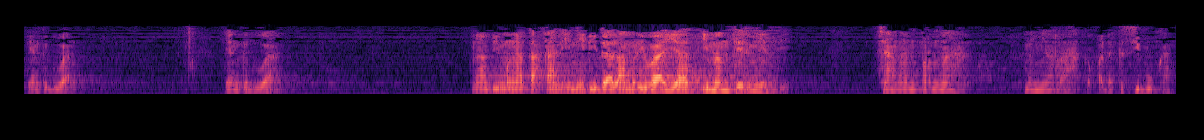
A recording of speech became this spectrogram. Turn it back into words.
Yang kedua. Yang kedua, Nabi mengatakan ini di dalam riwayat Imam Tirmidzi. Jangan pernah menyerah kepada kesibukan.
